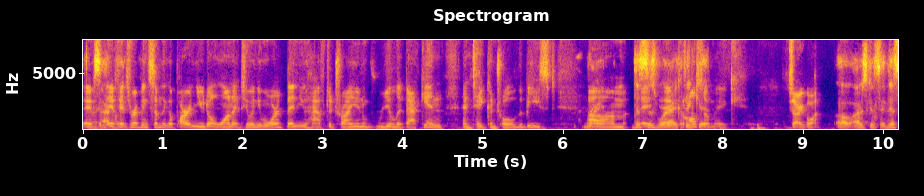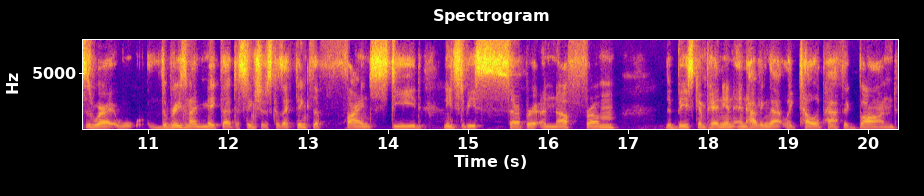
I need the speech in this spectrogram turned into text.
If, Exactly. if it's ripping something apart and you don't want it to anymore, then you have to try and reel it back in and take control of the beast. Right. Um, This it- is where it I could think also it- make. Sorry, go on. Oh, I was going to say this is where I, w- the reason I make that distinction is because I think the find steed needs to be separate enough from the beast companion and having that like telepathic bond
